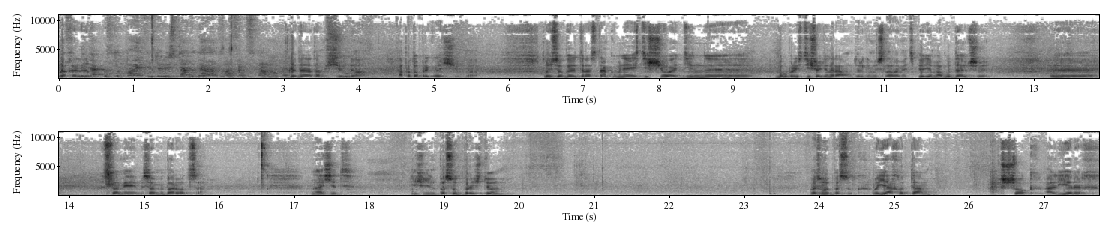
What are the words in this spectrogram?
Вы так поступаете, то есть тогда от вас отстану. Когда отомщу, да. А потом прекращу, да. То есть он говорит, раз так, у меня есть еще один, э, могу провести еще один раунд, другими словами. Теперь я могу дальше э, с, вами, с вами бороться. Значит, еще один посуд прочтем. Восьмой посук. Ваяхот там шок альерех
